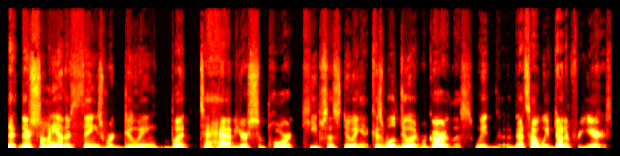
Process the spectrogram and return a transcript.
th- there's so many other things we're doing but to have your support keeps us doing it because we'll do it regardless. We that's how we've done it for years.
